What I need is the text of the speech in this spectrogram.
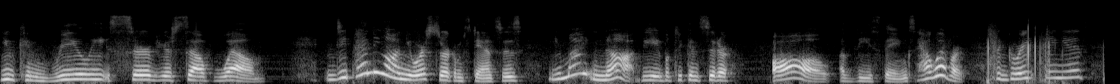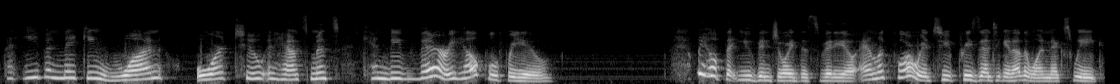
you can really serve yourself well. Depending on your circumstances, you might not be able to consider all of these things. However, the great thing is that even making one or two enhancements can be very helpful for you. We hope that you've enjoyed this video and look forward to presenting another one next week.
